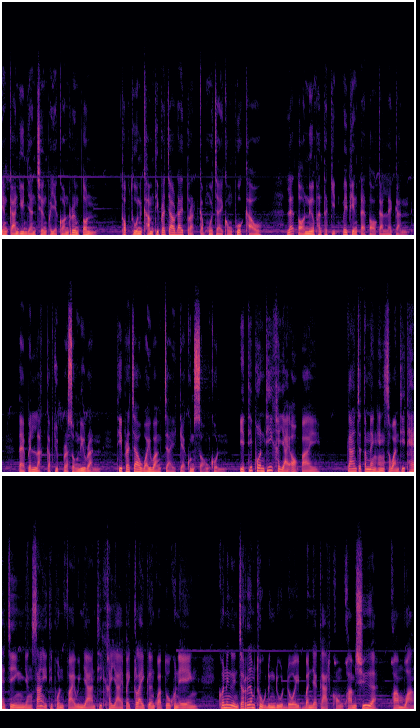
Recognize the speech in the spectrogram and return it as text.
ยังการยืนยันเชิงพยากรณ์เริ่มต้น ทบทวนคำที่พระเจ้าได้ตรัสกับหัวใจของพวกเขา และต่อเนื้อพันธกิจไม่เพียงแต่ต่อกันและกัน แต่เป็นหลักกับจุดประสงค์นิรันดร์ที่พระเจ้าไว้วางใจแก่คุณสองคน อิทธิพลที่ขยายออกไป การจัดตำแหน่งแห่งสวรรค์ที่แท้จริง ยังสร้างอิทธิพลฝ่ายวิญญาณที่ขยายไปไกลเกินกว่าตัวคุณเอง คนอื่นๆจะเริ่มถูกดึงดูดโดยบรรยากาศของความเชื่อ ความหวัง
